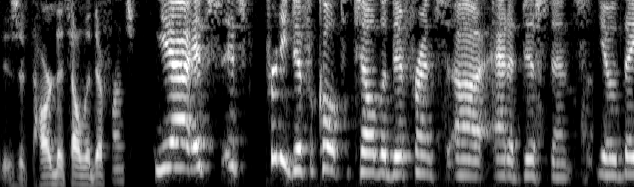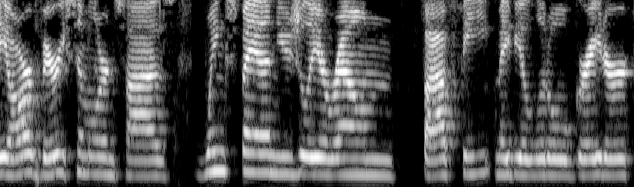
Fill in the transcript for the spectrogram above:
is it hard to tell the difference? Yeah, it's, it's pretty difficult to tell the difference uh, at a distance. You know, they are very similar in size, wingspan usually around five feet, maybe a little greater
